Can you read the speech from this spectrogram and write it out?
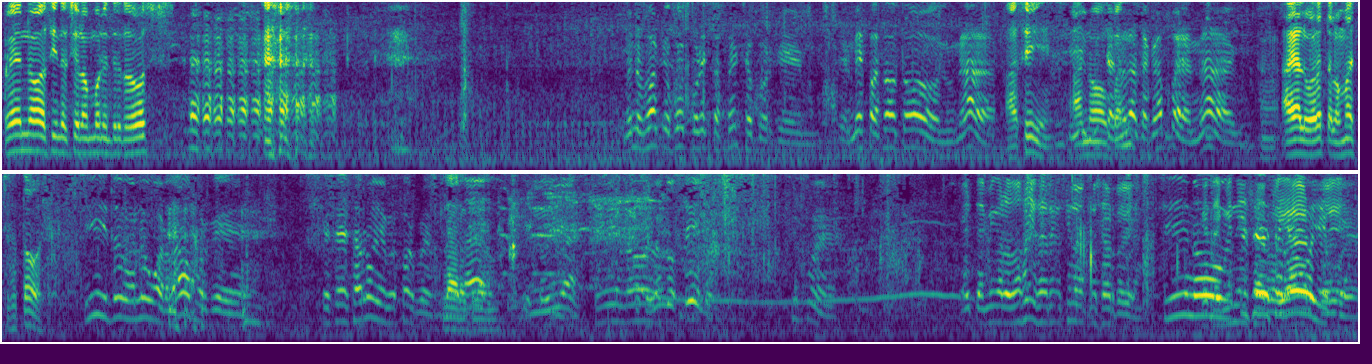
Bueno, así nació el amor entre todos. Menos mal que fue por esta fecha porque el mes pasado todo lunada. ¿Ah, sí? Sí, ah, no. pucha, cuando- no la sacan para nada. Ah, alborota a los machos, a todos. Sí, tengo lo guardado porque que se desarrolle mejor. Pues. Claro, claro. Sí, no. Segundo celo. Sí, pues. Este también a los dos años sí lo va a cruzar todavía. Sí, no, Que que, termine de se desarrolle, pues. pues.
